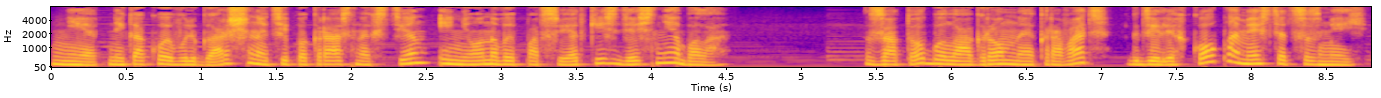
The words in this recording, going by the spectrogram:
Нет, никакой вульгарщины типа красных стен и неоновой подсветки здесь не было. Зато была огромная кровать, где легко поместится змей.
